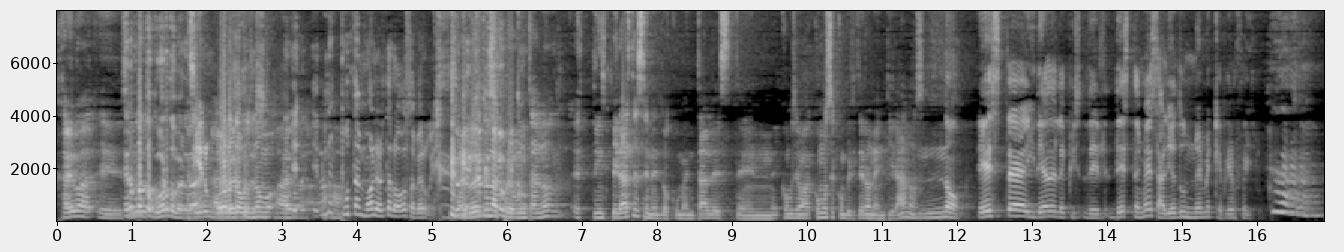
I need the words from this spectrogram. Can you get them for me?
Jaiba... eh, Era un solo- vato gordo, ¿verdad? Sí, era un Alberto, gordo. no, un- a- eh, Era una ajá. puta mole, ahorita lo vamos a ver, güey. Alberto, una pregunta, ¿no? Eh, ¿Te inspiraste en el documental, este, en- ¿cómo se llama? ¿Cómo se convirtieron en tiranos? No, esta idea del de, de este mes salió de un meme que vi en Facebook.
